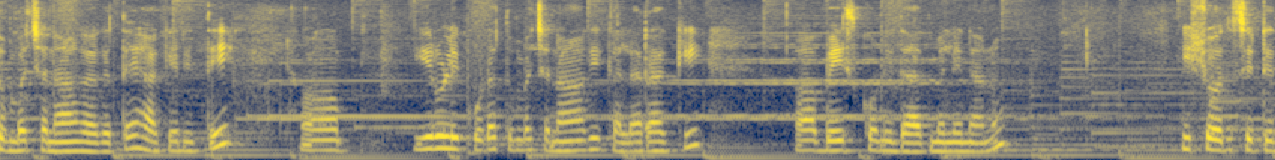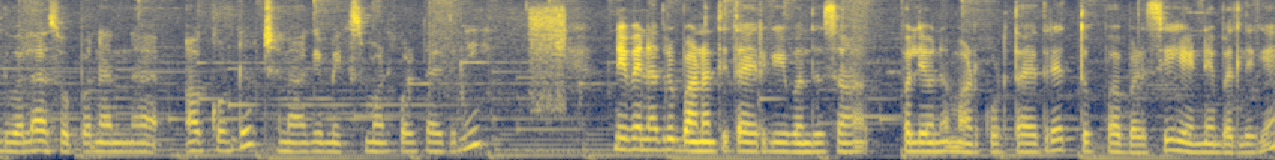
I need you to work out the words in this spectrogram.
ತುಂಬ ಚೆನ್ನಾಗಾಗುತ್ತೆ. ಹಾಗೆ ರೀತಿ ಈರುಳ್ಳಿ ಕೂಡ ತುಂಬ ಚೆನ್ನಾಗಿ ಕಲರ್ ಹಾಕಿ ಬೇಯಿಸ್ಕೊಂಡಿದ್ದಾದಮೇಲೆ ನಾನು ಈ ಶೋಧಿಸಿಟ್ಟಿದ್ವಲ್ಲ ಆ ಸೊಪ್ಪನ್ನು ಹಾಕ್ಕೊಂಡು ಚೆನ್ನಾಗಿ ಮಿಕ್ಸ್ ಮಾಡ್ಕೊಳ್ತಾ ಇದ್ದೀನಿ. ನೀವೇನಾದರೂ ಬಾಣಂತಿ ತಾಯರಿಗೆ ಒಂದು ಸಹ ಪಲ್ಯವನ್ನು ಮಾಡಿಕೊಡ್ತಾ ಇದ್ದರೆ ತುಪ್ಪ ಬಳಸಿ ಎಣ್ಣೆ ಬದಲಿಗೆ.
